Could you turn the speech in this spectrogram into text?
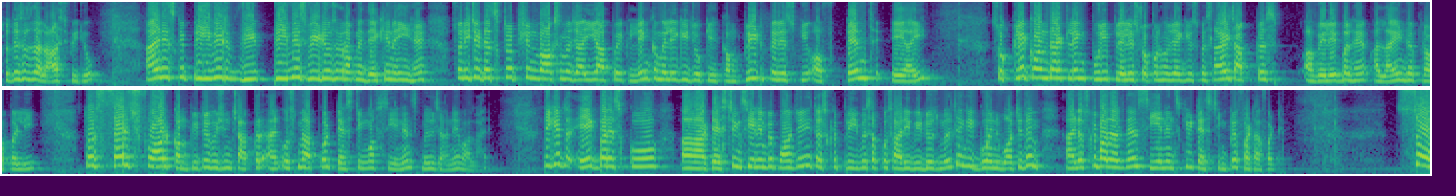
So this is the last video and इसके प्रीवियस प्रीवियस वीडियोस अगर आपने देखे नहीं है सो so नीचे डिस्क्रिप्शन बॉक्स में जाइए, आपको एक लिंक मिलेगी जो कि कंप्लीट प्लेलिस्ट की of tenth AI so click on that link पूरी प्लेलिस्ट ओपन हो जाएगी उसमें सारे चैप्टर्स अवेलेबल है अलाइंड है प्रॉपरली तो search for computer vision chapter and उसमें आपको टेस्टिंग ऑफ़ सीएनएन मिल जाने वाला है। ठीक है तो एक बार इसको आ, टेस्टिंग सीएनएन पे पहुँच जाइए तो इसके प्रीवियस आपको सारी वीडियोस मिल जाएँगी go and watch them and उसके बाद आते हैं सीएनएन की टेस्टिंग पे फटाफट। So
